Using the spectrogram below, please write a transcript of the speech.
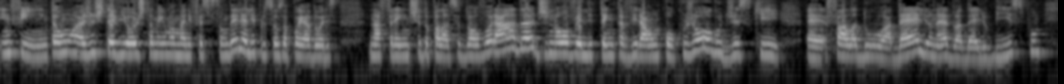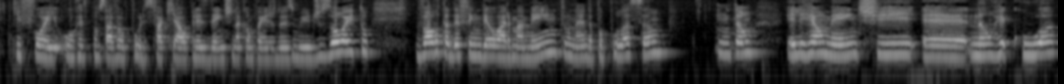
enfim, então a gente teve hoje também uma manifestação dele ali para os seus apoiadores na frente do Palácio do Alvorada. De novo, ele tenta virar um pouco o jogo, diz que é, fala do Adélio, né, do Adélio Bispo, que foi o responsável por esfaquear o presidente na campanha de 2018. Volta a defender o armamento né, da população. Então, ele realmente é, não recua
